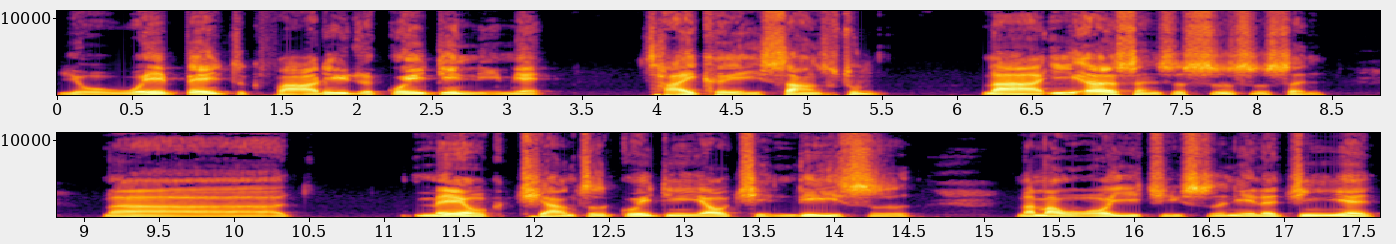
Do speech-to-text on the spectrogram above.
有违背这个法律的规定里面，才可以上诉。那一二审是事实审，那没有强制规定要请律师。那么我以几十年的经验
